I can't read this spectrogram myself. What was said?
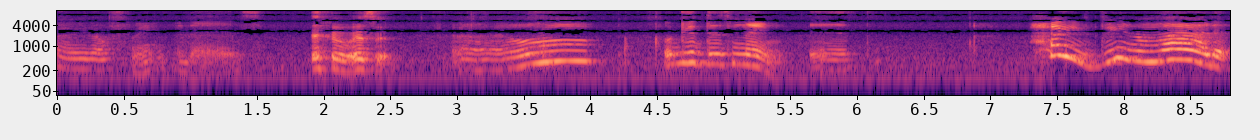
I don't think it is. Who is it? Um, look at this name. It's, hey, being mad.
